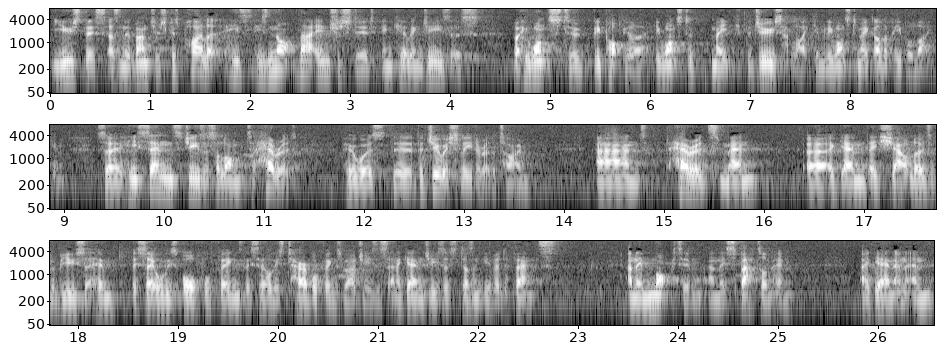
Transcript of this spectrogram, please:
used this as an advantage because Pilate, he's, he's not that interested in killing Jesus, but he wants to be popular. He wants to make the Jews like him and he wants to make other people like him. So he sends Jesus along to Herod, who was the, the Jewish leader at the time. And Herod's men uh, again, they shout loads of abuse at him. They say all these awful things. They say all these terrible things about Jesus. And again, Jesus doesn't give a defense. And they mocked him and they spat on him again and, and,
